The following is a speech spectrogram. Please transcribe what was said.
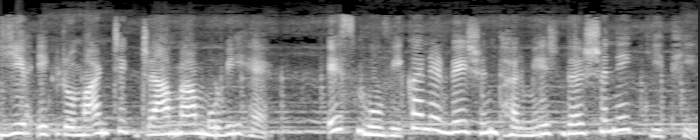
ये एक रोमांटिक ड्रामा मूवी है। इस मूवी का निर्देशन धर्मेश दर्शन ने की थी।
